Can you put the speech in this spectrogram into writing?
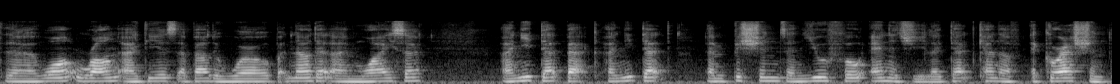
the wrong ideas about the world. But now that I'm wiser, I need that back. I need that ambitions and youthful energy, like that kind of aggression,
